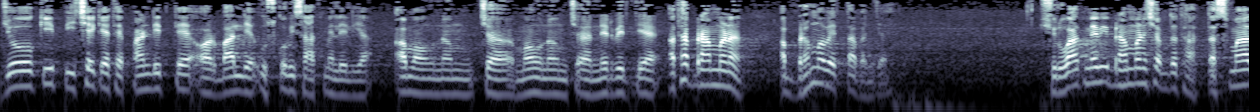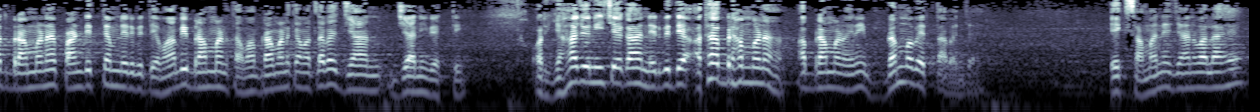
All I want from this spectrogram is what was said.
जो कि पीछे के थे, पांडित्य और बाल्य, उसको भी साथ में ले लिया। अमौनम च मौनम च निर्विद्य। अथ ब्राह्मण, अब ब्रह्मवेत्ता बन जाए। शुरुआत में भी ब्राह्मण शब्द था। तस्मात ब्राह्मण है पांडित्यम निर्विद्य। वहाँ भी ब्राह्मण था। वहाँ ब्राह्मण का मतलब है ज्ञान, ज्ञानी व्यक्ति। और यहाँ जो नीचे कहा, निर्विद्य, अथ ब्राह्मण। अब ब्राह्मण नहीं ब्रह्मवेत्ता बन जाए। एक सामान्य ज्ञान वाला है,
